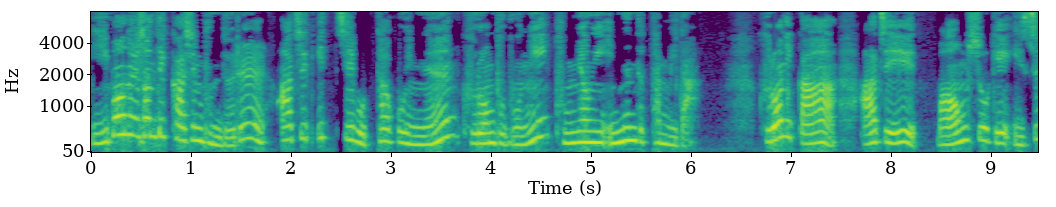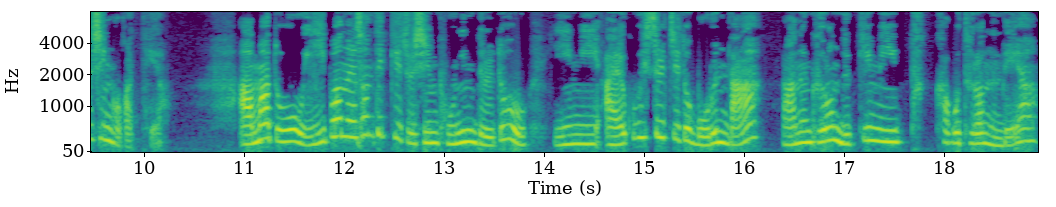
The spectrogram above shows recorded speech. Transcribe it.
2번을 선택하신 분들을 아직 잊지 못하고 있는 그런 부분이 분명히 있는 듯 합니다. 그러니까 아직 마음속에 있으신 것 같아요. 아마도 2번을 선택해 주신 본인들도 이미 알고 있을지도 모른다 라는 그런 느낌이 탁 하고 들었는데요.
